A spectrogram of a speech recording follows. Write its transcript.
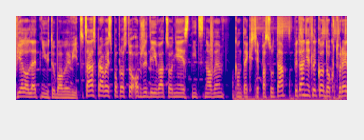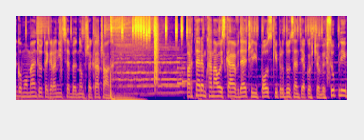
wieloletni YouTube'owy widz. Cała sprawa jest po prostu obrzydliwa, co nie jest nic nowym w kontekście pasuta. Pytanie tylko, do którego momentu te granice będą przekraczane. Partnerem kanału jest KFD, czyli polski producent jakościowych supli,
